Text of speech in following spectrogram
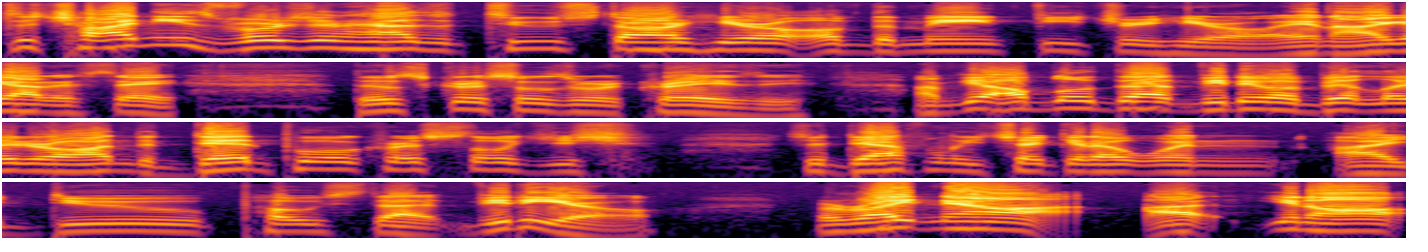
the Chinese version has a two-star hero of the main feature hero. And I gotta say, those crystals were crazy. I'm gonna upload that video a bit later on. The Deadpool crystal, you sh should definitely check it out when I do post that video. But right now, I, you know,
